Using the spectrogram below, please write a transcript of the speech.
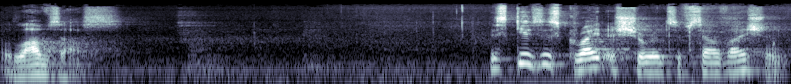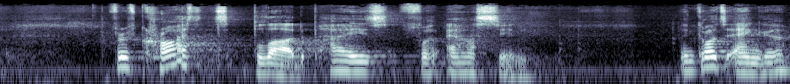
loves us. This gives us great assurance of salvation. For if Christ's blood pays for our sin, then God's anger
